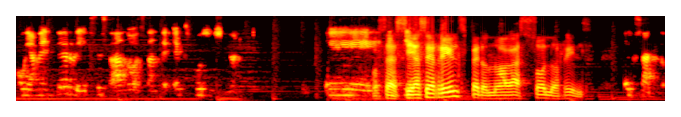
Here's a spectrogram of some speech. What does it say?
obviamente Reels está dando bastante exposición. Eh, o sea, sí hace Reels, pero no haga solo Reels. Exacto.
